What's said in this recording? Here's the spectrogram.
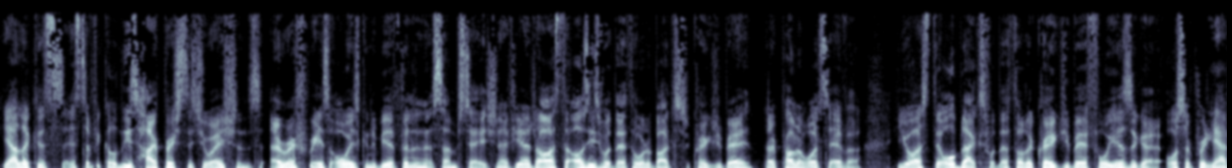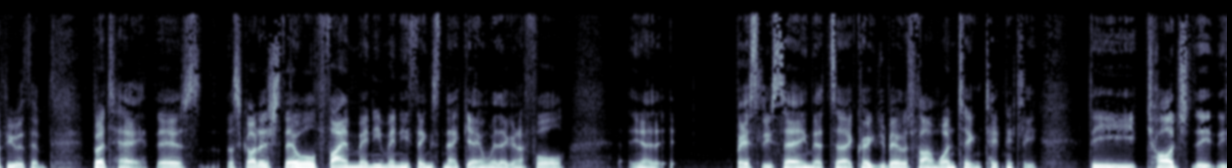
Yeah, look, it's it's difficult in these high pressure situations. A referee is always going to be a villain at some stage. And if you had to ask the Aussies what they thought about Craig Joubert, no problem whatsoever. You asked the All Blacks what they thought of Craig Joubert four years ago, also pretty happy with him. But hey, there's the Scottish. They will find many, many things in that game where they're going to fall, you know, basically saying that uh, Craig Joubert was found wanting. Technically, the charge, the, the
